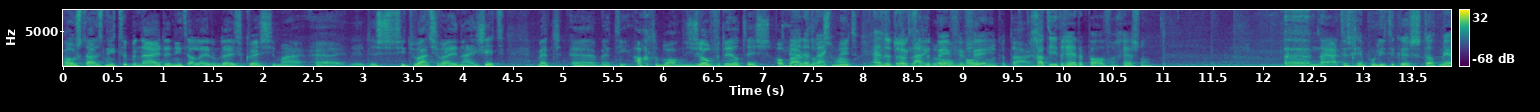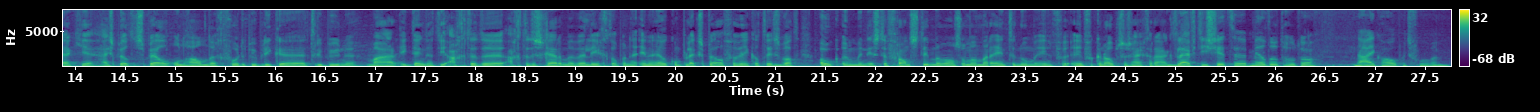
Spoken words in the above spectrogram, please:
Roosta is niet te benijden, niet alleen om deze kwestie... maar eh, de, de situatie waarin hij zit, met, eh, met die achterban die zo verdeeld is... op Ja, dat buitenlands gebied. En de druk van de PVV. Gaat hij het redden, Paul van Gessel? Eh, nou ja, het is geen politicus, dat merk je. Hij speelt het spel onhandig voor de publieke tribune. Maar ik denk dat hij achter de, achter de schermen wellicht op een, in een heel complex spel verwikkeld is. Wat ook een minister Frans Timmermans, om er maar één te noemen, in, in verknoopt zou zijn geraakt. Blijft hij zitten, Mildred Roethoff? Nou, ik hoop het voor hem.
